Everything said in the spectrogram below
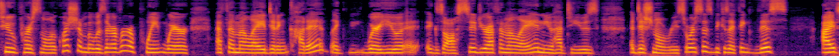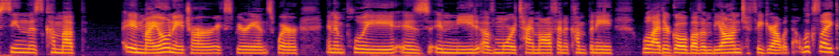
too personal a question but was there ever a point where fmla didn't cut it? Like where you uh, exhausted your fmla and you had to use additional resources? Because i think this i've seen this come up in my own hr experience where an employee is in need of more time off and a company will either go above and beyond to figure out what that looks like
